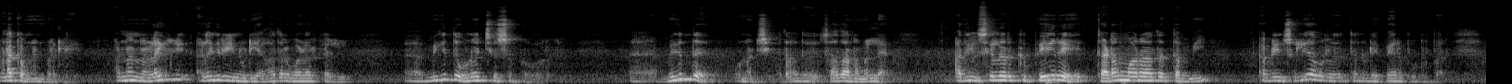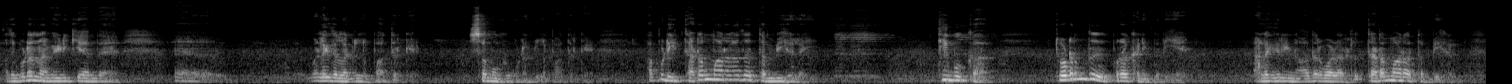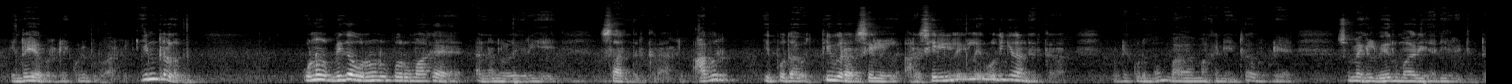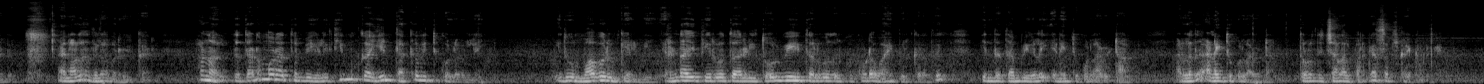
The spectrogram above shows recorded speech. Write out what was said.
வணக்கம் நண்பர்களே. அண்ணன் அழகிரி அழகிரியினுடைய ஆதரவாளர்கள் மிகுந்த உணர்ச்சி வசப்படுவார்கள் மிகுந்த உணர்ச்சி அதாவது சாதாரணமல்ல. அதில் சிலருக்கு பேரே தடம் மாறாத தம்பி அப்படின்னு சொல்லி அவர் தன்னுடைய பெயரை போட்டிருப்பார். அது கூட நான் வேடிக்கை அந்த வலைதளங்களில் பார்த்துருக்கேன். சமூக ஊடகங்களில் பார்த்துருக்கேன். அப்படி தடம் மாறாத தம்பிகளை திமுக தொடர்ந்து புறக்கணிப்பது ஏன்? அழகிரின் ஆதரவாளர்கள் தடமாறா தம்பிகள் என்றே அவர்களை குறிப்பிடுவார்கள். இன்றளவு உணர்வு மிக உணர்வுபூர்வமாக அண்ணன் அழகிரியை சார்ந்திருக்கிறார்கள். அவர் இப்போது அவர் தீவிர அரசியலில் அரசியலில் ஒதுங்கி தான் இருக்கிறார். அவருடைய குடும்பம் மகன் என்று அவருடைய சுமைகள் வேறு மாதிரி அதிகரித்து விட்டது அதனால் அதில் அவர் இருக்கார். ஆனால் இந்த தடமாறா தம்பிகளை திமுக ஏன் தக்க வைத்துக் கொள்ளவில்லை? இது ஒரு மாபெரும் கேள்வி. இரண்டாயிரத்தி இருபத்தாறில் தோல்வியை தழுவதற்கு கூட வாய்ப்பு இருக்கிறது. இந்த தம்பிகளை இணைத்துக் கொள்ளாவிட்டால் அல்லது அணைத்துக் கொள்ளாவிட்டால். தொடர்ந்து சேனல் பாருங்கள் சப்ஸ்கிரைப் பண்ணுங்கள்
